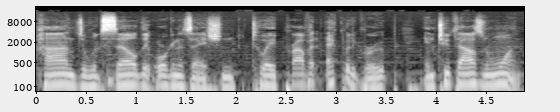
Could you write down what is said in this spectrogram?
Heinz would sell the organization to a private equity group in 2001.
